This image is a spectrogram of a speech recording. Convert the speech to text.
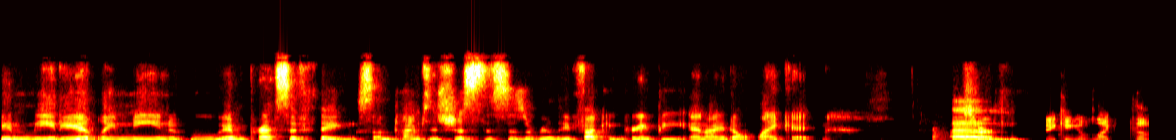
immediately mean ooh impressive things. Sometimes it's just this is really fucking creepy and I don't like it. Start Um thinking of like the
